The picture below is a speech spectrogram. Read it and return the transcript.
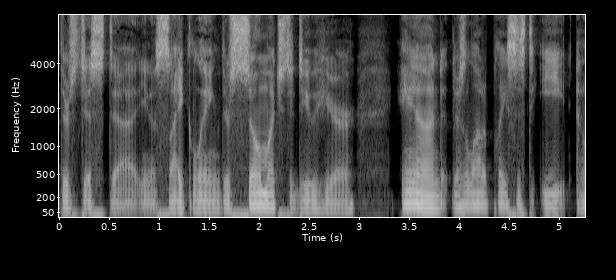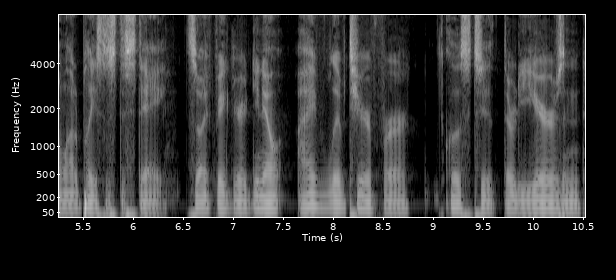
There's just, uh, you know, cycling. There's so much to do here. And there's a lot of places to eat and a lot of places to stay. So I figured, you know, I've lived here for close to 30 years and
